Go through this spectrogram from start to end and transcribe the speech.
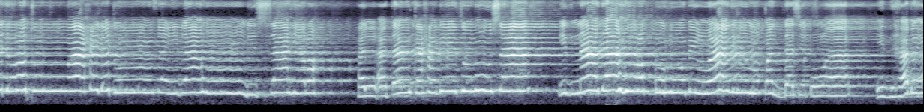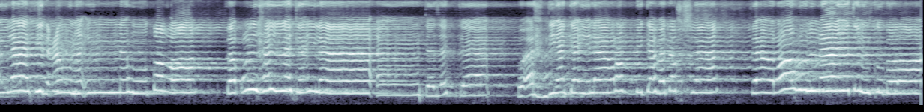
زجرة واحدة فإذا هم بالساهرة. هل أتاك حديث موسى؟ إذ ناداه ربه بالوادي المقدس طوى اذهب إلى فرعون إنه طغى فقل هل لك إلى أن تزكى؟ وأهديك إلى ربك فتخشى فأراه الآية الكبرى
